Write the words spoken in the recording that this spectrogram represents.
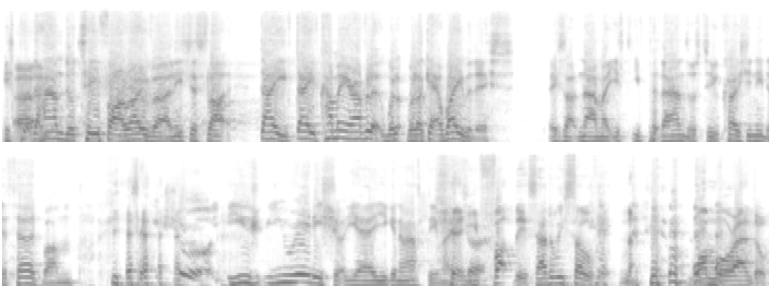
He's put Uh, the handle too far over, and he's just like, Dave, Dave, come here, have a look. Will, will I get away with this? He's like, Nah, mate, you've, you've put the handles too close. You need a third one. He's like, you sure? You you really sure? Yeah, you're gonna have to, mate. Yeah, you fuck this. How do we solve it? No, one more handle.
